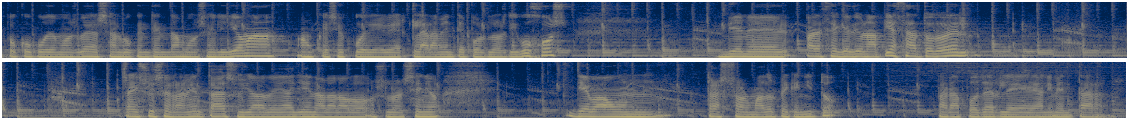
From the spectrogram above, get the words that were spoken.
poco podemos ver salvo que entendamos el idioma, aunque se puede ver claramente por los dibujos. Viene, parece que de una pieza todo él. Trae sus herramientas, su llave Allen, ahora os lo enseño. Lleva un transformador pequeñito para poderle alimentar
